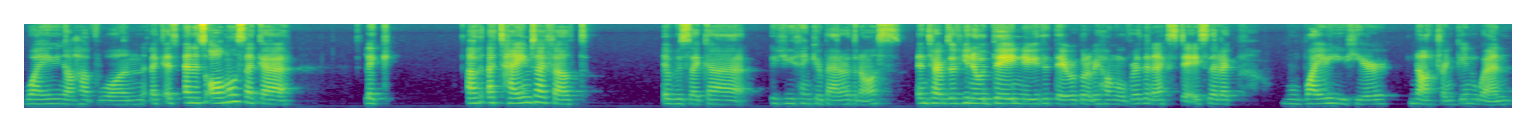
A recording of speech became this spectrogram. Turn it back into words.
Why you not have one? Like, it's, and it's almost like a, like, at, at times I felt it was like a you think you're better than us in terms of you know they knew that they were going to be hungover the next day so they're like why are you here not drinking when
